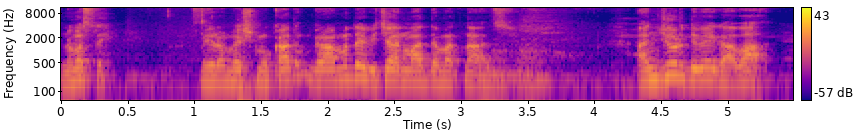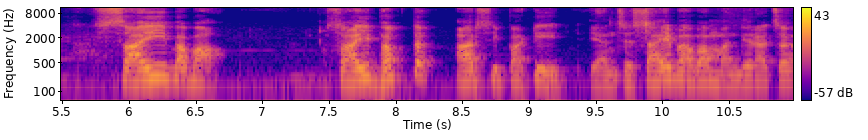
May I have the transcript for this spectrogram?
नमस्ते मी रमेश मुकादम ग्रामोदय विचार माध्यमातून आज अंजूर दिवे गावात साईबाबा साई भक्त आर सी पाटील यांचे साईबाबा मंदिराचं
